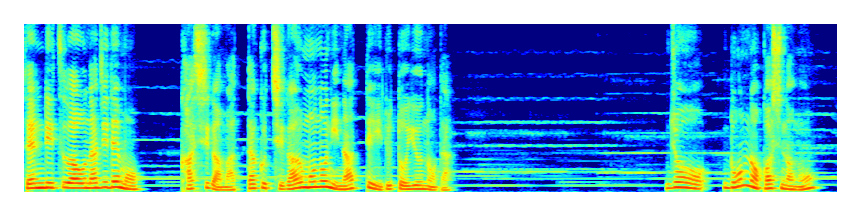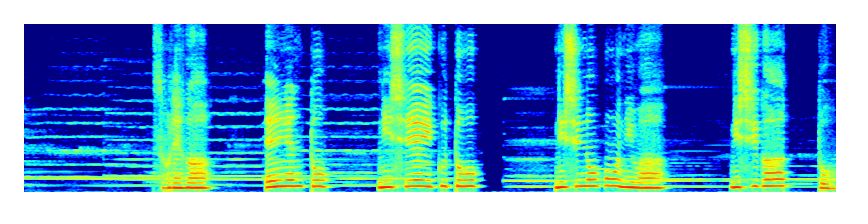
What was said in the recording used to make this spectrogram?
旋律は同じでも歌詞が全く違うものになっているというのだ。じゃあ、どんな歌詞なの？それが、延々と西へ行くと、西の方には、西が、と、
